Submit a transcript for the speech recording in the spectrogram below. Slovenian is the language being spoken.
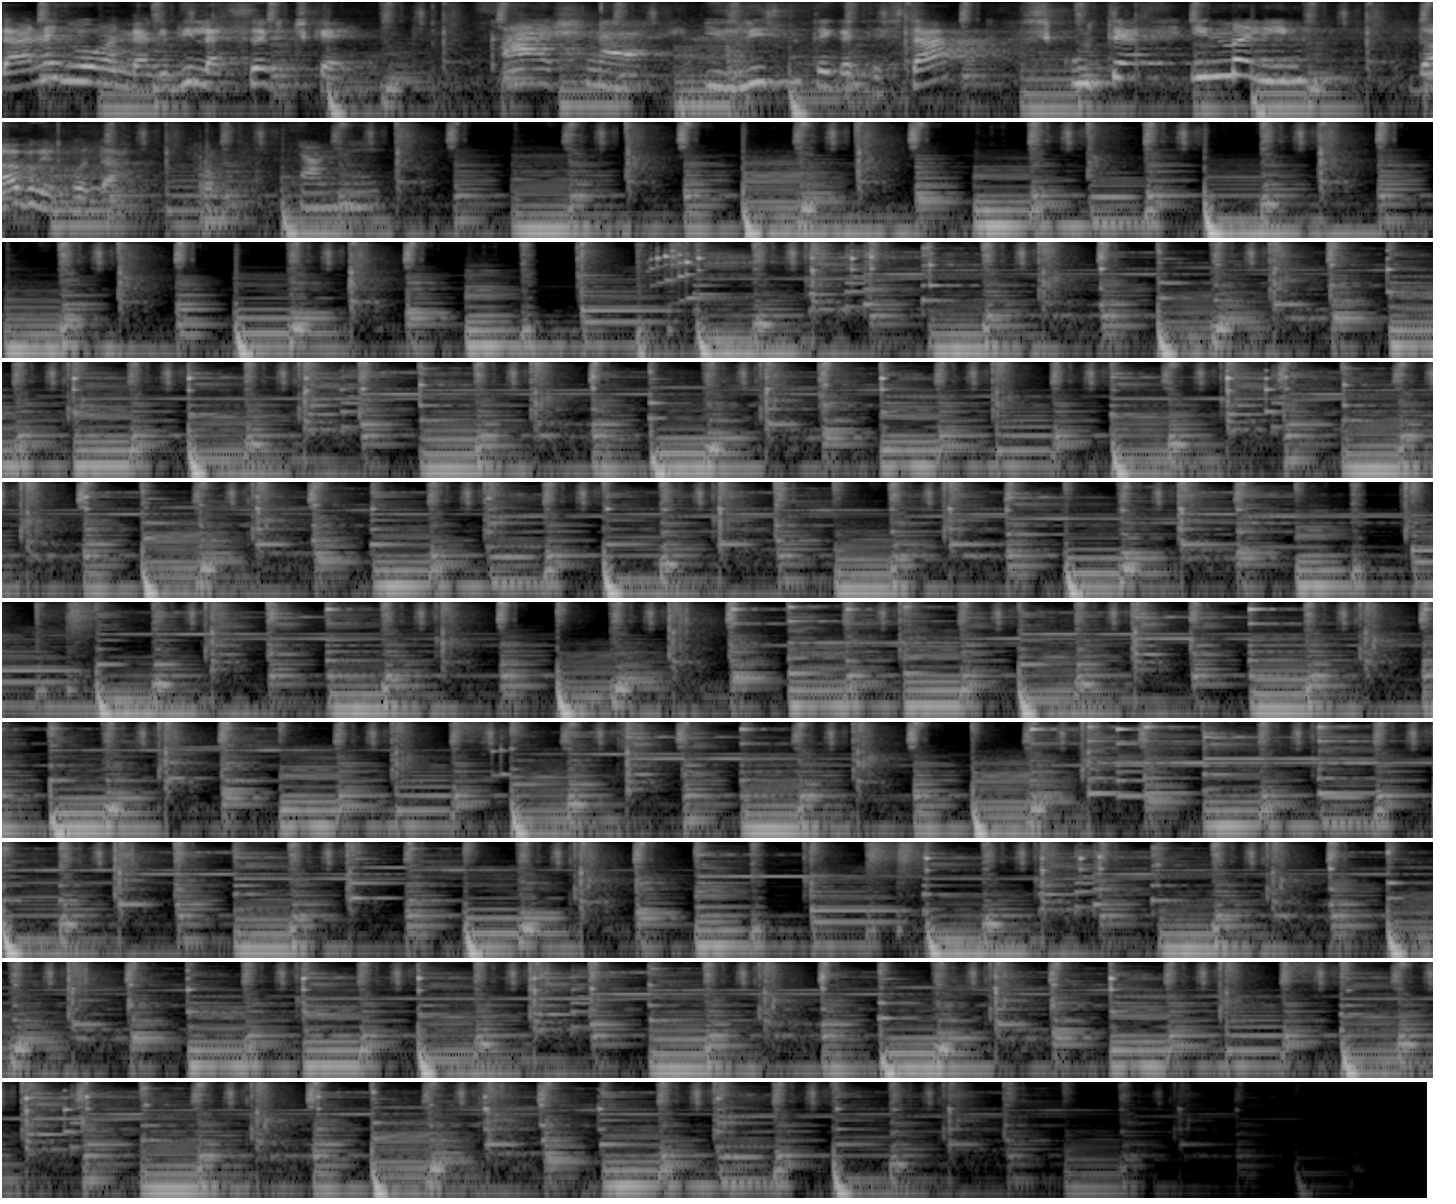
Danes bomo naredila srčke. Kašne? Iz listnega testa, skute in malin. Dobre bodo. Jami.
